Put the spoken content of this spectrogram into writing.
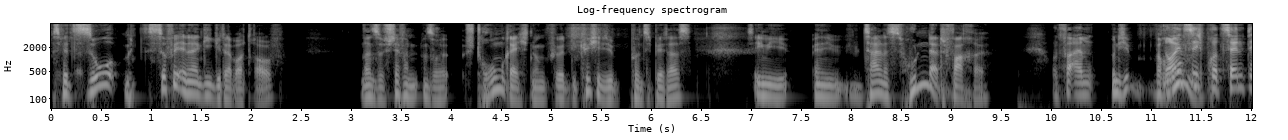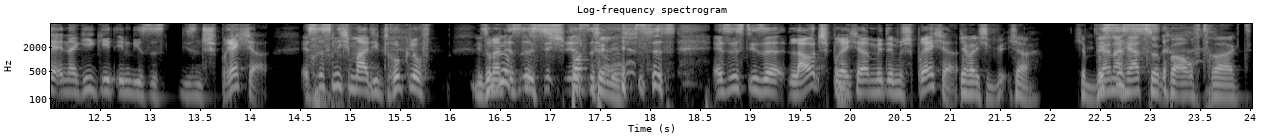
Es wird so, mit so viel Energie geht aber auch drauf. Und dann so, Stefan, unsere Stromrechnung für die Küche, die du konzipiert hast, ist irgendwie, wir zahlen das hundertfache. Und vor allem Und ich, warum? 90 Prozent der Energie geht in dieses, diesen Sprecher. Es ist nicht mal die Druckluft, Die sondern Druckluft es ist, ist. Es, es, ist, es ist diese Lautsprecher mit dem Sprecher. Ja, weil ich, ja, ich habe Werner Herzog beauftragt,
